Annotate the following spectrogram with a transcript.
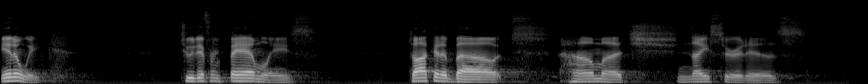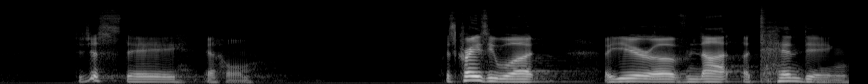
In a week, two different families talking about how much nicer it is to just stay at home. It's crazy what a year of not attending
